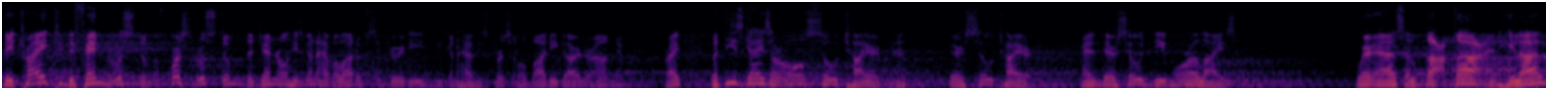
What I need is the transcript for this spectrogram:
they tried to defend Rustum. Of course, Rustum, the general, he's going to have a lot of security. He's going to have his personal bodyguard around him, right? But these guys are all so tired, man. They're so tired. And they're so demoralized. Whereas Al Qaqa and Hilal,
